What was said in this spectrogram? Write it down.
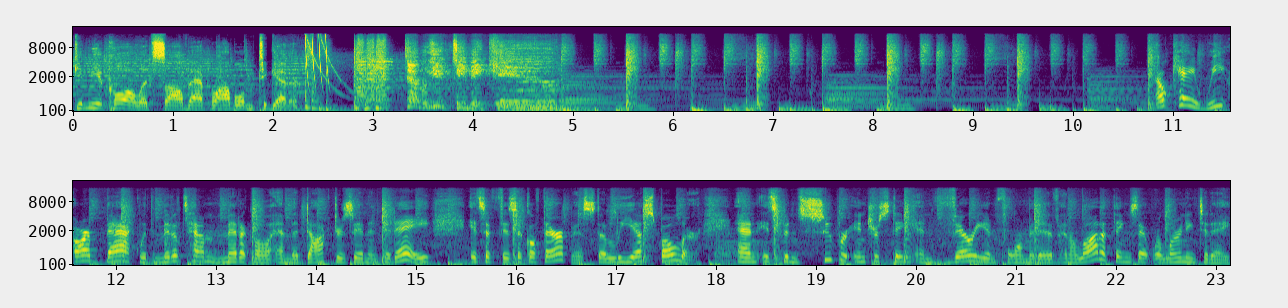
Give me a call. Let's solve that problem together. WTBQ. Okay, we are back with Middletown Medical and the doctor's in, and today it's a physical therapist, Aaliyah Spoler. And it's been super interesting and very informative, and a lot of things that we're learning today.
